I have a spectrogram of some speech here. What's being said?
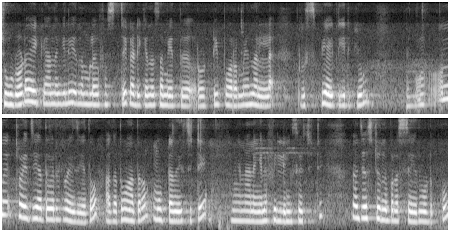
ചൂടോടെ കഴിക്കുകയാണെങ്കിൽ നമ്മൾ ഫസ്റ്റ് കടിക്കുന്ന സമയത്ത് റൊട്ടി പുറമേ നല്ല ക്രിസ്പി ആയിട്ടിരിക്കും. അപ്പോൾ ഒന്ന് ട്രൈ ചെയ്യാത്തവർ ട്രൈ ചെയ്തോ. അകത്ത് മാത്രം മുട്ട തേച്ചിട്ട് ഞാനിങ്ങനെ ഫില്ലിങ്സ് വെച്ചിട്ട് ജസ്റ്റ് ഒന്ന് പ്രസ് ചെയ്ത് കൊടുക്കും.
